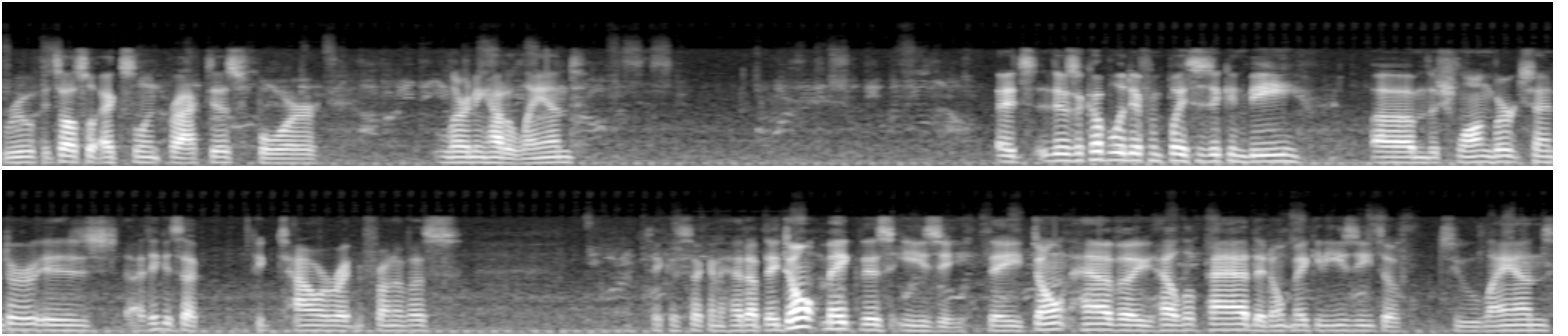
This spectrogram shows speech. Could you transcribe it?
roof. It's also excellent practice for learning how to land. It's there's a couple of different places it can be. Um, the Schlongberg Center is, I think it's that big tower right in front of us. Take a second to head up. They don't make this easy. They don't have a helipad. They don't make it easy to, to land.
